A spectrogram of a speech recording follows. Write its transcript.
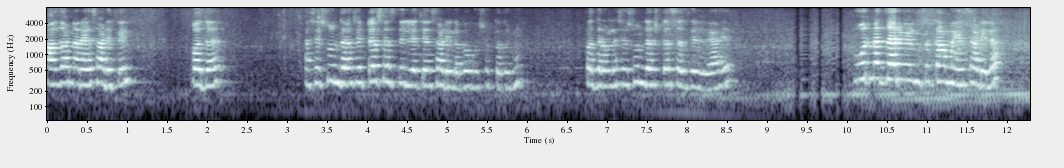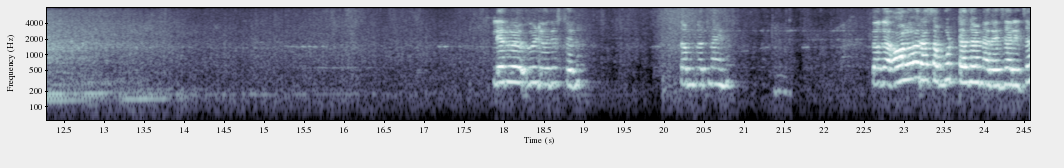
हा जाणार आहे साडीतील पदर. असे सुंदर असे टसच दिलेले त्या साडीला बघू शकता तुम्ही. पदराला असे सुंदर टसच दिलेले आहेत. पूर्ण जरविंगचं काम आहे या साडीला. क्लिअर व्हिडिओ दिसतोय ना? संपत नाही ना? बघा ऑल ओव्हर असा बुट्टा जाणार आहे जरीचा.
